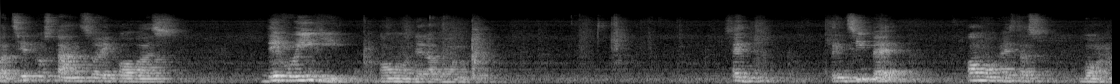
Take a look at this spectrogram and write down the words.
la circostanzo e povas devoigi homo de la bono. Sed principe homo estas bona.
